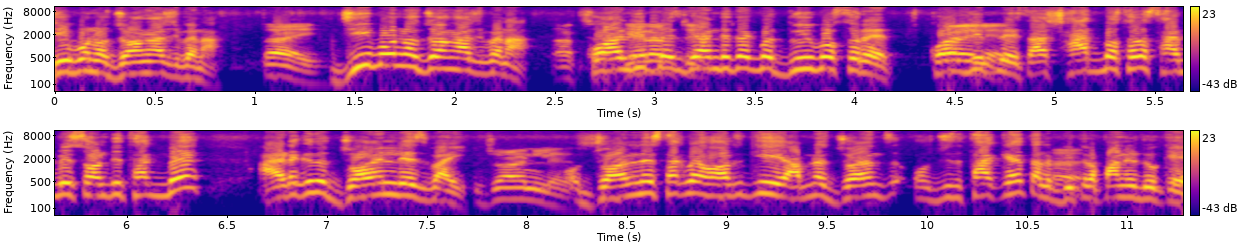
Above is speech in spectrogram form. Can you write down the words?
জীবনও জং আসবে না। তাই? জীবনও জং আসবে না। আচ্ছা, গ্যারান্টি থাকবে দুই বছরের। কোয়ালিটি Jointless। প্লেস আর সাত বছরের সার্ভিস ওয়ারেন্টি থাকবে। আর এটা কিন্তু জয়েন্টলেস ভাই। জয়েন্টলেস জয়েন্টলেস থাকলে হয় কি আপনার জয়েন্ট যদি থাকে তাহলে ভিতরে পানি ঢুকে?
